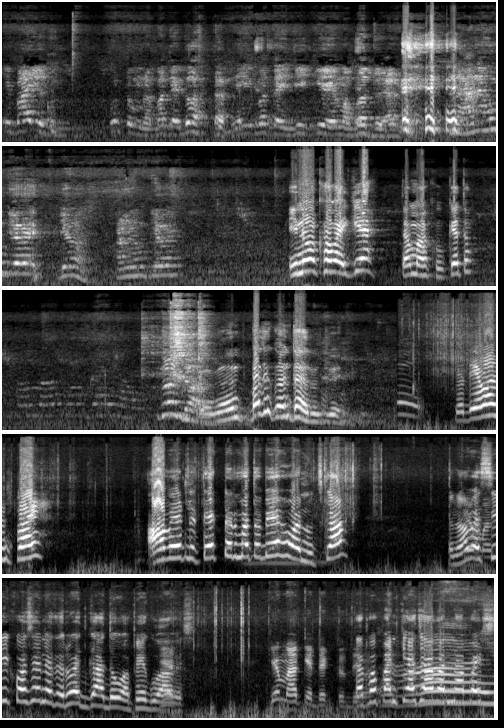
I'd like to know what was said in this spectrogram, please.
એ ભાઈ કુટુંબ કુટુંબના બધે દોસ્તાર ને એ બધા જે કયો એમાં બધું આવી આને શું કહેવાય? જો આને શું કહેવાય? ઈ નો ખવાય કે તમાકુ કે તો બધું ગંધારું જોઈએ તો દેવાંશભાઈ આવે એટલે ટ્રેક્ટરમાં તો બેહવાનું જ કા? અને હવે શીખો છે ને તો રોજ ગાદોવા ભેગો આવે છે. કેમ આકે ટ્રેક્ટર દે તાર પપ્પાને ક્યાં જવાનું ના પાડીશ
